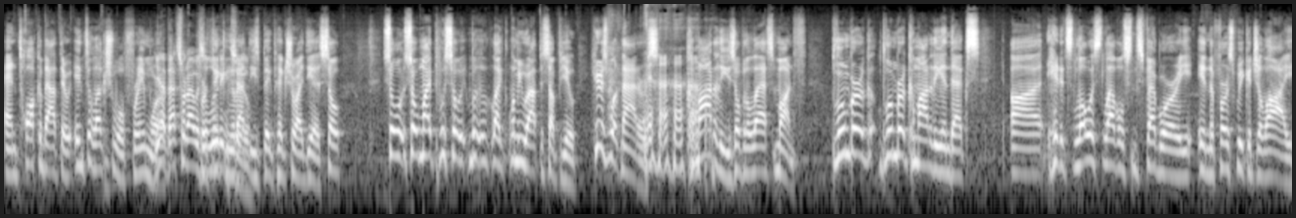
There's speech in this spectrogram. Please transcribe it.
and talk about their intellectual framework. Yeah, that's what I was for alluding thinking to. about these big picture ideas. So. So, so my so like, let me wrap this up for you. Here's what matters: commodities over the last month. Bloomberg Bloomberg Commodity Index uh, hit its lowest level since February in the first week of July.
